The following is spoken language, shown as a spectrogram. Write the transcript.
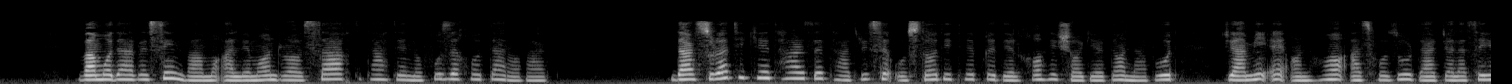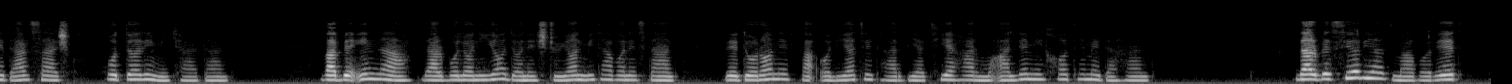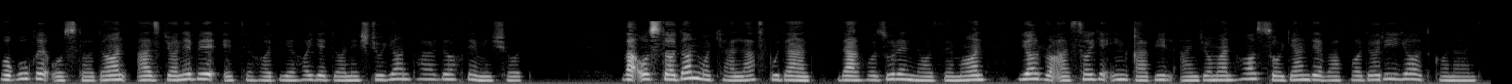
و مدرسین و معلمان را سخت تحت نفوذ خود درآورد. در صورتی که طرز تدریس استادی طبق دلخواه شاگردان نبود جمیع آنها از حضور در جلسه درسش خودداری می کردند و به این نحو در بولونیا دانشجویان می توانستند به دوران فعالیت تربیتی هر معلمی خاتمه دهند. در بسیاری از موارد حقوق استادان از جانب اتحادیه های دانشجویان پرداخته می‌شد و استادان مکلف بودند در حضور نازمان یا رؤسای این قبیل انجمنها سوگند وفاداری یاد کنند.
